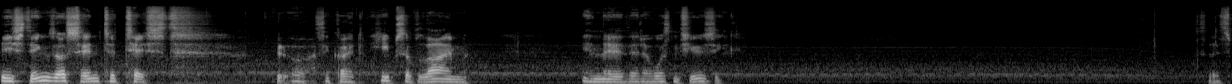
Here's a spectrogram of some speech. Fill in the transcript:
These things are sent to test. Oh, I think I had heaps of lime in there that I wasn't using. So let's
